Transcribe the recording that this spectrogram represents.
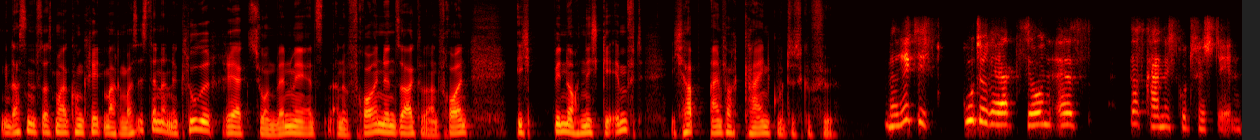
lassen uns das mal konkret machen. Was ist denn eine kluge Reaktion, wenn mir jetzt eine Freundin sagt oder ein Freund, ich bin noch nicht geimpft, ich habe einfach kein gutes Gefühl? Eine richtig gute Reaktion ist, das kann ich gut verstehen.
